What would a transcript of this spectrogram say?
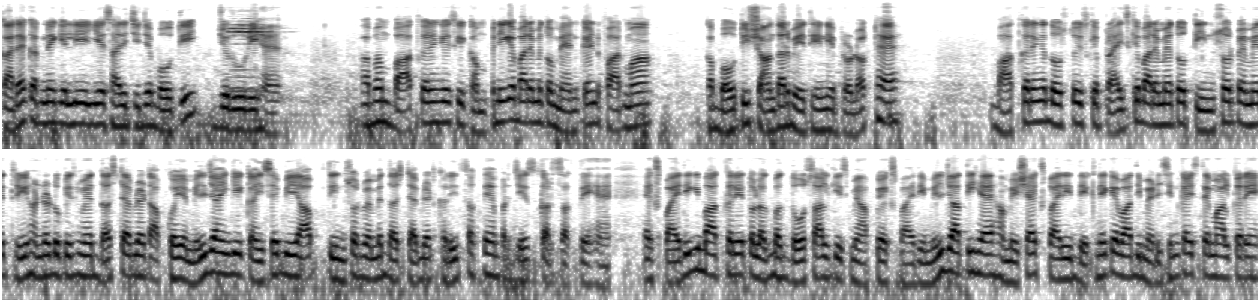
कार्य करने के लिए ये सारी चीज़ें बहुत ही ज़रूरी हैं। अब हम बात करेंगे इसकी कंपनी के बारे में तो मैनकाइंड फार्मा का बहुत ही शानदार बेहतरीन ये प्रोडक्ट है। बात करेंगे दोस्तों इसके प्राइस के बारे में तो तीन सौ रुपये में थ्री हंड्रेड रुपीज़ में दस टैबलेट आपको ये मिल जाएँगी। कहीं से भी आप तीन सौ रुपये में दस टैबलेट खरीद सकते हैं परचेज़ कर सकते हैं। एक्सपायरी की बात करें तो लगभग दो साल की इसमें आपको एक्सपायरी मिल जाती है। हमेशा एक्सपायरी देखने के बाद ही मेडिसिन का इस्तेमाल करें।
